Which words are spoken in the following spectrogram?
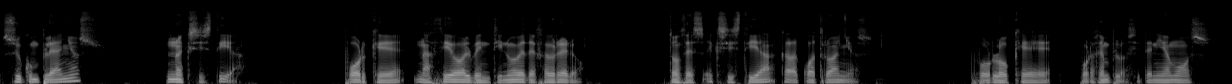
su cumpleaños no existía porque nació el 29 de febrero. Entonces existía cada cuatro años. Por lo que, por ejemplo, si teníamos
